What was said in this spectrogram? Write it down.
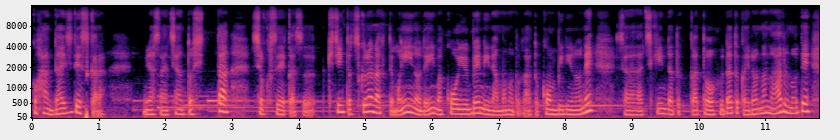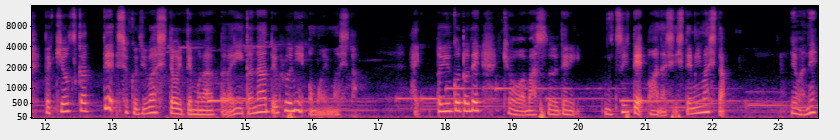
ご飯大事ですから皆さんちゃんと知った食生活きちんと作らなくてもいいので今こういう便利なものとかあとコンビニのねサラダチキンだとか豆腐だとかいろんなのあるのでやっぱ気を使って食事はしておいてもらったらいいかなというふうに思いました。はい、ということで今日はマッスルデリについてお話ししてみました。ではね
